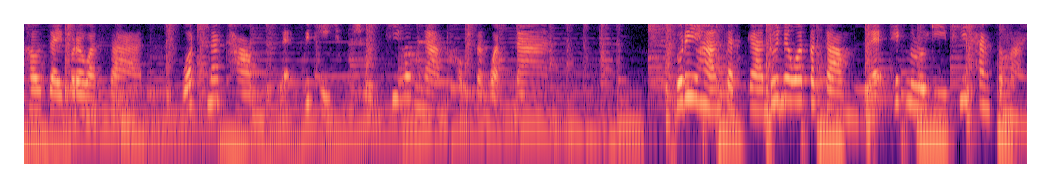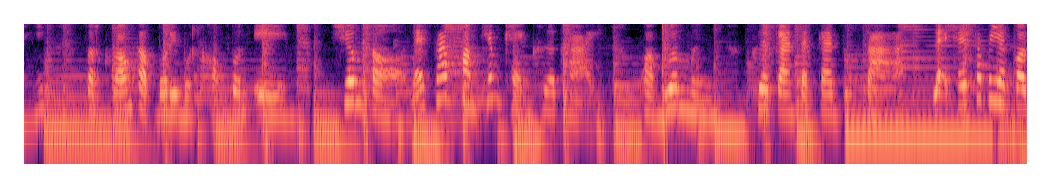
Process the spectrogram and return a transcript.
เข้าใจประวัติศาสตร์ วัฒนธรรม และวิถีชุมชนที่งดงามของจังหวัดน่านบริหารจัดการด้วยนวัตกรรม และเทคโนโลยีที่ทันสมัย สอดคล้องกับบริบทของตนเอง เชื่อมต่อและสร้างความเข้มแข็งเครือข่าย ความร่วมมือเพื่อการจัดการศึกษา และใช้ทรัพยากร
